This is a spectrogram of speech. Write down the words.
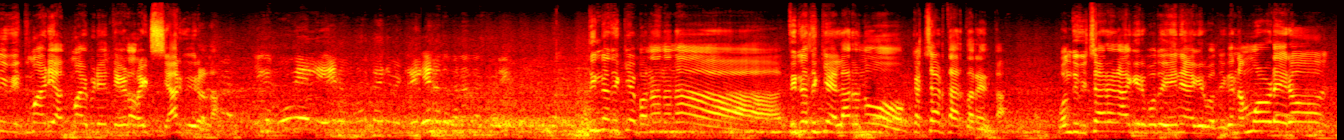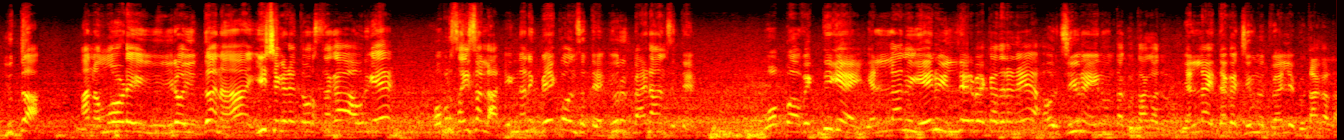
ನೀವು ಇದು ಮಾಡಿ ಅದು ಮಾಡಿಬಿಡಿ ಅಂತ ಹೇಳೋ ರೈಟ್ಸ್ ಯಾರಿಗೂ ಇರಲ್ಲ. ತಿನ್ನೋದಕ್ಕೆ ಬನಾನನ ತಿನ್ನೋದಕ್ಕೆ ಎಲ್ಲರೂ ಕಚ್ಚಾಡ್ತಾ ಇರ್ತಾರೆ ಅಂತ. ಒಂದು ವಿಚಾರ ಆಗಿರ್ಬೋದು ಏನೇ ಆಗಿರ್ಬೋದು. ಈಗ ನಮ್ಮೊಳಗಡೆ ಇರೋ ಯುದ್ಧ ಆ ನಮ್ಮೊಳಗಡೆ ಇರೋ ಯುದ್ಧನ ಈಚೆಗಡೆ ತೋರಿಸಿದಾಗ ಅವ್ರಿಗೆ ಒಬ್ರು ಸಹಿಸಲ್ಲ ಈಗ ನನಗೆ ಬೇಕು ಅನ್ಸುತ್ತೆ ಇವ್ರಿಗೆ ಬೇಡ ಅನ್ಸುತ್ತೆ. ಒಬ್ಬ ವ್ಯಕ್ತಿಗೆ ಎಲ್ಲಾನು ಏನು ಇಲ್ಲದೆ ಇರ್ಬೇಕಾದ್ರೆ ಅವ್ರ ಜೀವನ ಏನು ಅಂತ ಗೊತ್ತಾಗೋದು. ಎಲ್ಲ ಇದ್ದಾಗ ಜೀವನದ ವ್ಯಾಲ್ಯೂ ಗೊತ್ತಾಗಲ್ಲ.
